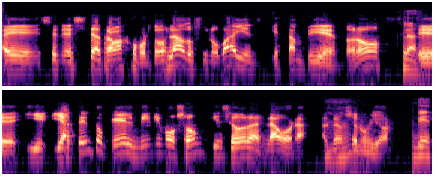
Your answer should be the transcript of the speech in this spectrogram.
eh, se necesita trabajo por todos lados, uno va y, están pidiendo, ¿no? Eh, y, atento que el mínimo son 15 dólares la hora, al menos en New York. Bien.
